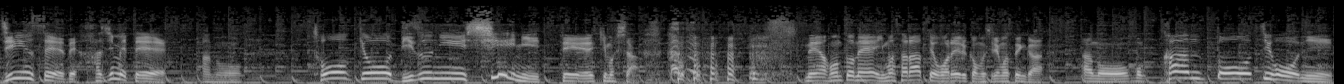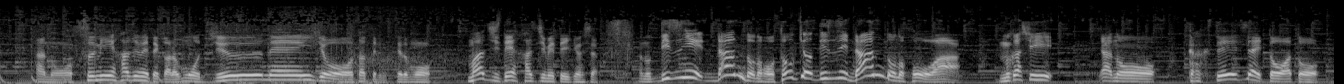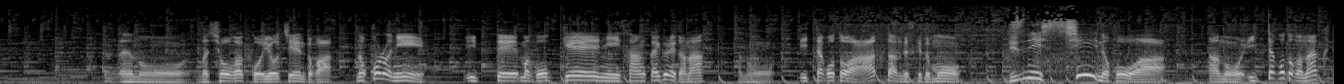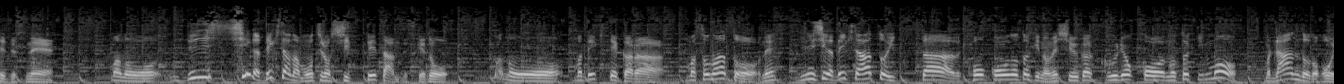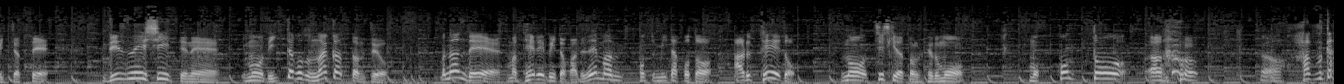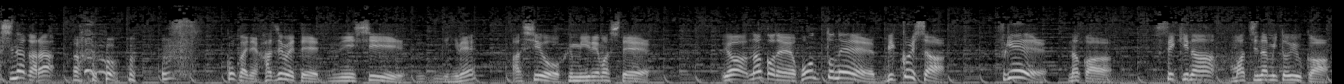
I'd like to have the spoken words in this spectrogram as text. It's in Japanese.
人生で初めて、あの、東京ディズニーシーに行ってきました。ね、ほんとね、今更って思われるかもしれませんが、あの、もう関東地方に、あの、住み始めてからもう10年以上経ってるんですけども、マジで初めて行きました。あの、ディズニーランドの方、東京ディズニーランドの方は、昔、あの、学生時代と、あと、あのー、まあ、小学校、幼稚園とかの頃に行って、まあ、合計2、3回ぐらいかな、あのー、行ったことはあったんですけども、ディズニーシーの方は、あのー、行ったことがなくてですね、まあ、のディズニーシーができたのはもちろん知ってたんですけど、あのまあ、できてから、まあ、その後ね、ディズニーシーができた後行った高校の時のね、修学旅行の時も、まあ、ランドの方行っちゃって、ディズニーシーってね、今まで行ったことなかったんですよ。まあ、なんで、まあ、テレビとかでね、まあ、本当見たこと、ある程度の知識だったんですけども、もう本当、あの、恥ずかしながら、あの、今回ね、初めて西にね、足を踏み入れまして、いや、なんかね、ほんとね、びっくりした。すげえ、なんか、素敵な街並みというか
